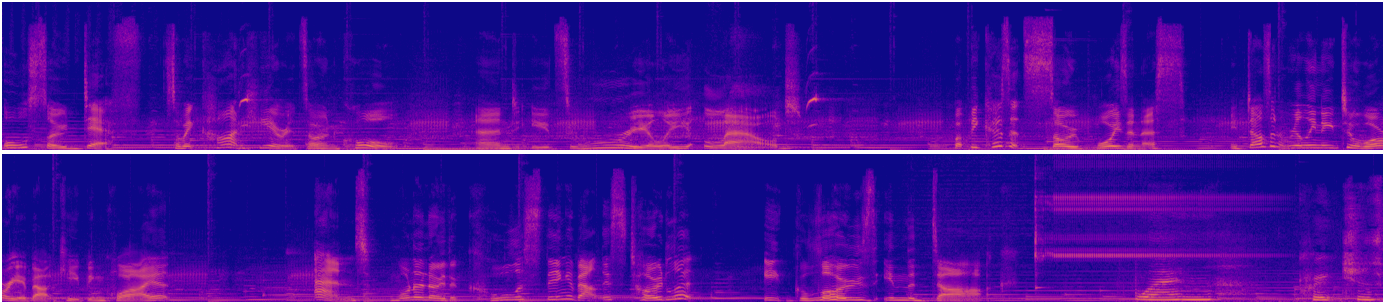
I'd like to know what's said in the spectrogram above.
also deaf, so it can't hear its own call. And it's really loud. But because it's so poisonous, it doesn't really need to worry about keeping quiet. And want to know the coolest thing about this toadlet? It glows in the dark. When creatures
